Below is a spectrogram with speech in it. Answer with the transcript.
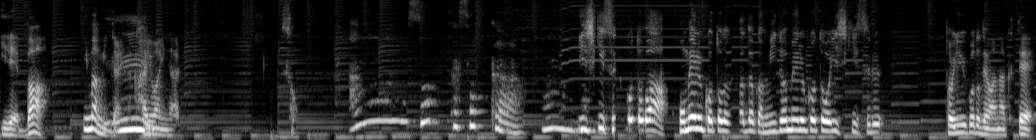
いれば、今みたいな会話になる。そう。ああ、そっかそっか。意識することは褒めることだとか認めることを意識するということではなくて、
